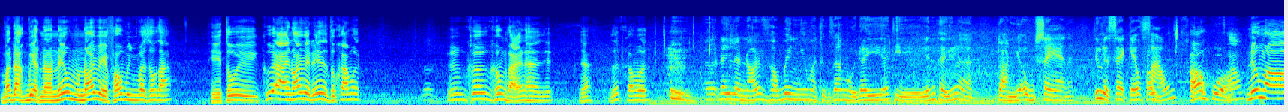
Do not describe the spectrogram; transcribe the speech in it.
Mà đặc biệt là nếu mà nói về pháo binh 368 thì tôi cứ ai nói về đấy là tôi cảm ơn. Không, không phải là nhá rất cảm ơn. Ờ, đây là nói về pháo binh nhưng mà thực ra ngồi đây thì Yến thấy là toàn những ông xe thôi tức là xe kéo pháo. không. của nếu mà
